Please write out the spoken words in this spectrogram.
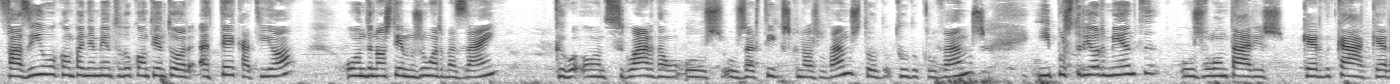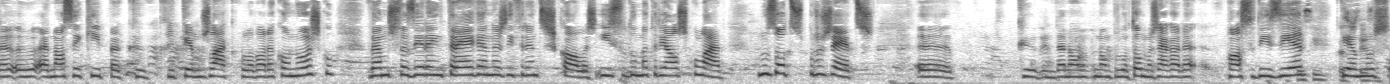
fazem o acompanhamento do contentor até Catió, onde nós temos um armazém que, onde se guardam os, os artigos que nós levamos, tudo, tudo o que levamos, e posteriormente os voluntários, quer de cá, quer a, a nossa equipa que, que, temos lá, que colabora connosco, vamos fazer a entrega nas diferentes escolas, isso do material escolar. Nos outros projetos, uh, que ainda não, não perguntou, mas já agora posso dizer, sim, sim, temos,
